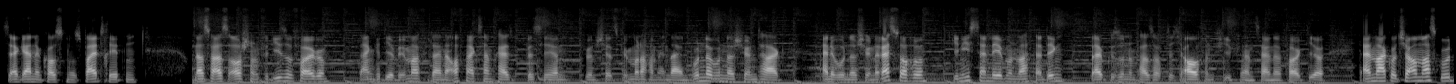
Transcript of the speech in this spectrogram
Sehr gerne kostenlos beitreten. Und das war es auch schon für diese Folge. Danke dir wie immer für deine Aufmerksamkeit bis hierhin. Ich wünsche dir jetzt wie immer noch am Ende einen wunderschönen Tag, eine wunderschöne Restwoche. Genieß dein Leben und mach dein Ding. Bleib gesund und pass auf dich auf und viel finanziellen Erfolg dir. Dein Marco, ciao, mach's gut.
